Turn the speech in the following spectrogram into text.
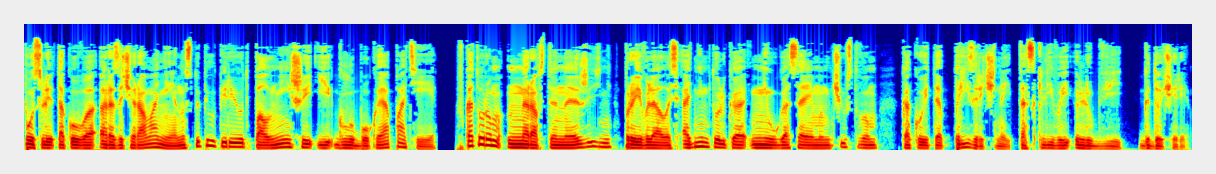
После такого разочарования наступил период полнейшей и глубокой апатии, в котором нравственная жизнь проявлялась одним только неугасаемым чувством какой-то призрачной, тоскливой любви к дочери.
